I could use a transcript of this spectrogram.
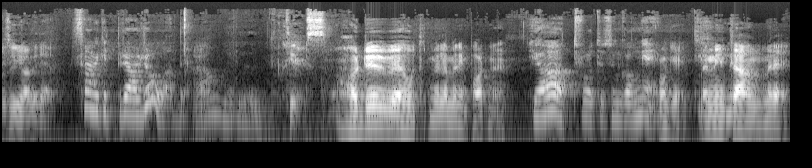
Och så gör vi det. Fan vilket bra råd. Ja, tips. Har du eh, hotat med att lämna din partner? Ja, 2000 gånger. Okej, men inte han med dig?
